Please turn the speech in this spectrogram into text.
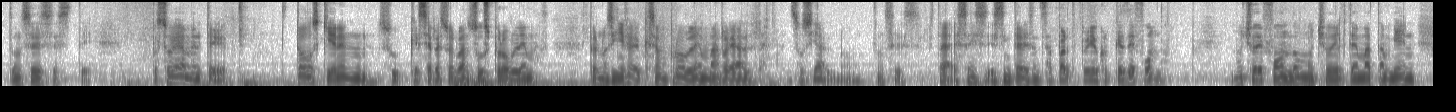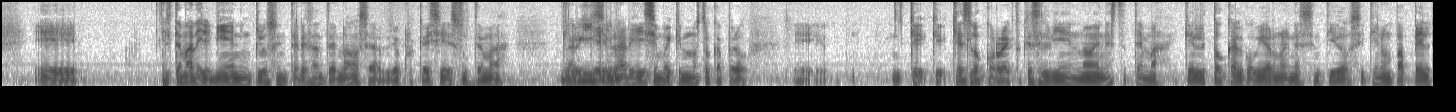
Entonces, este, pues obviamente todos quieren que se resuelvan sus problemas, pero no significa que sea un problema real social, ¿no? Entonces, está, es, es, interesante esa parte, pero yo creo que es de fondo, mucho de fondo, mucho del tema también. Eh, el tema del bien incluso interesante, ¿no? O sea, yo creo que ahí sí es un tema larguísimo, larguísimo y que no nos toca, pero eh, ¿qué, qué, es lo correcto? ¿Qué es el bien, ¿no? En este tema, ¿qué le toca al gobierno en ese sentido? Si tiene un papel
